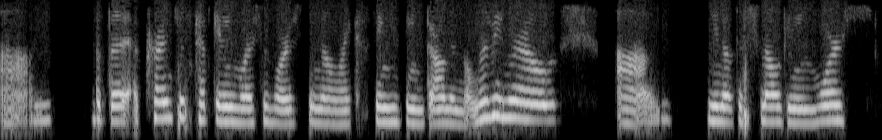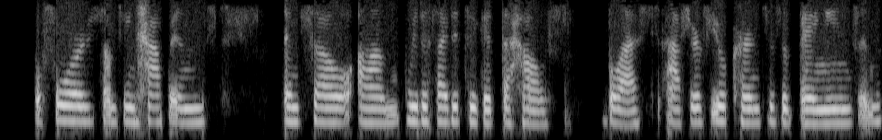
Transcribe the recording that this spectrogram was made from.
Um, but the occurrences kept getting worse and worse, you know, like things being thrown in the living room, um, you know, the smell getting worse before something happens. And so um, we decided to get the house blessed after a few occurrences of bangings and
